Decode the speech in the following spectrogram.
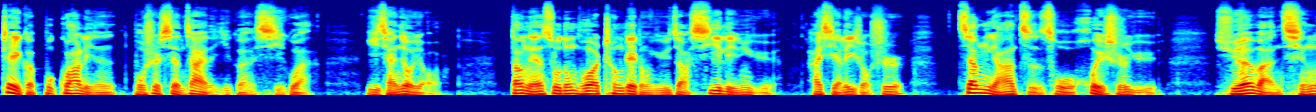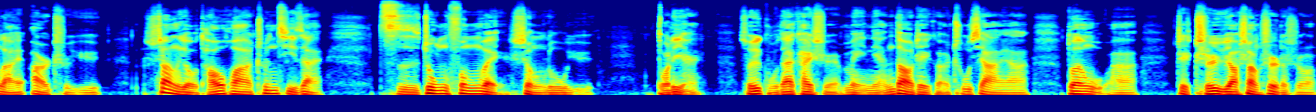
这个不刮鳞不是现在的一个习惯，以前就有。当年苏东坡称这种鱼叫西林鱼，还写了一首诗：“江崖紫簇会食鱼，雪晚晴来二尺余。上有桃花春气在，此中风味胜鲈鱼。”多厉害！所以古代开始，每年到这个初夏呀、端午啊，这池鱼要上市的时候，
